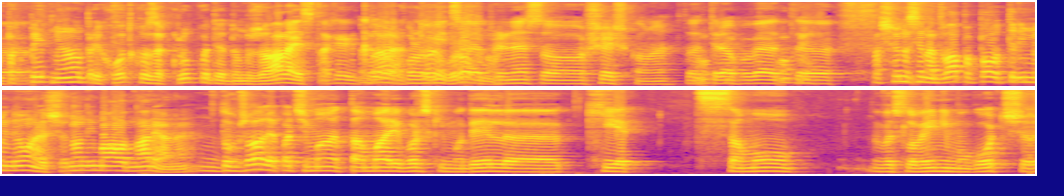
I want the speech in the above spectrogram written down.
Ampak 5 milijonov prihodkov za klub, kot je domžala iz takega kraja. Polovica je prinesel Šeško, ne? to je okay. treba povedati. Okay. Uh... Pa še eno si na 2,5-3 milijone, še eno ni malo denarja. Domžale pač ima ta mariborski model, uh, ki je samo. V Sloveniji je mogoče,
